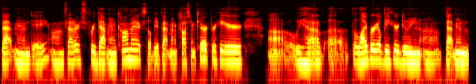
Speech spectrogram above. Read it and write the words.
Batman Day on Saturday. It's free Batman comics. There'll be a Batman costume character here. Uh, we have uh, the library will be here doing uh, Batman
